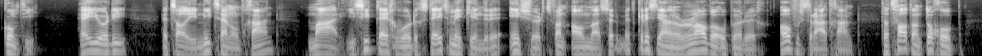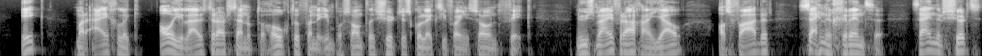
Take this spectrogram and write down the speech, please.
Komt-ie. Hey Jordi, het zal je niet zijn ontgaan, maar je ziet tegenwoordig steeds meer kinderen in shirts van Al Nasser met Cristiano Ronaldo op hun rug over straat gaan. Dat valt dan toch op. Ik, maar eigenlijk al je luisteraars zijn op de hoogte van de imposante shirtjescollectie van je zoon Fik. Nu is mijn vraag aan jou als vader: zijn er grenzen? Zijn er shirts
